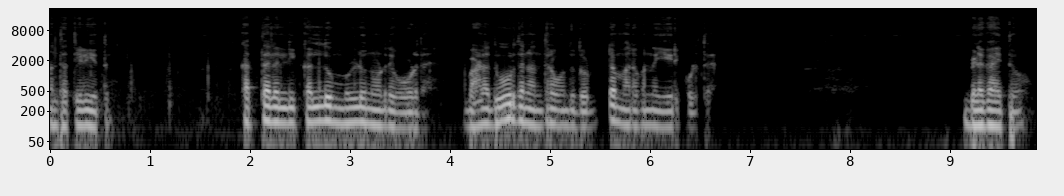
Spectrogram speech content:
ಅಂತ ತಿಳಿಯಿತು. ಕತ್ತಲಲ್ಲಿ ಕಲ್ಲು ಮುಳ್ಳು ನೋಡದೆ ಓಡಿದೆ. ಬಹಳ ದೂರದ ನಂತರ ಒಂದು ದೊಡ್ಡ ಮರವನ್ನು ಏರಿಕೊಳ್ತೆ. ಬೆಳಗಾಯಿತು.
